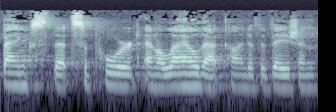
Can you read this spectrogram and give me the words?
banks that support and allow that kind of evasion.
